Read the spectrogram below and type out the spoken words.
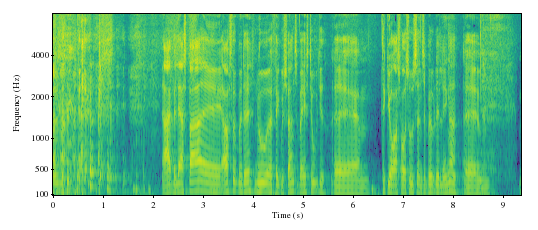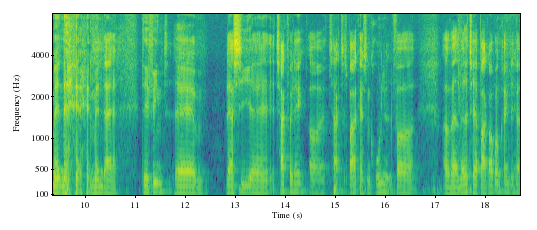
OL. Men Nej, men lad os bare øh, afslutte med det. Nu øh, fik vi Søren tilbage i studiet. Øh, det gjorde også vores udsendelse blev lidt længere. Øh, men øh, men da, det er fint. Øh, lad os sige øh, tak for i dag, og tak til Sparkassen Kronjylland for at have været med til at bakke op omkring det her.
